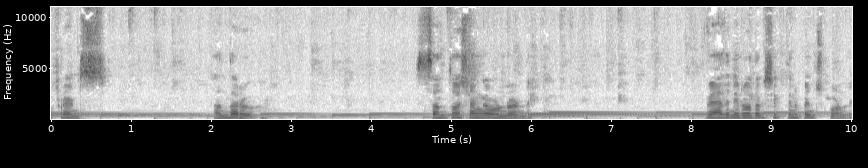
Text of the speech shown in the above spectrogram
ఫ్రెండ్స్ అందరూ సంతోషంగా ఉండండి. వ్యాధి నిరోధక శక్తిని పెంచుకోండి.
